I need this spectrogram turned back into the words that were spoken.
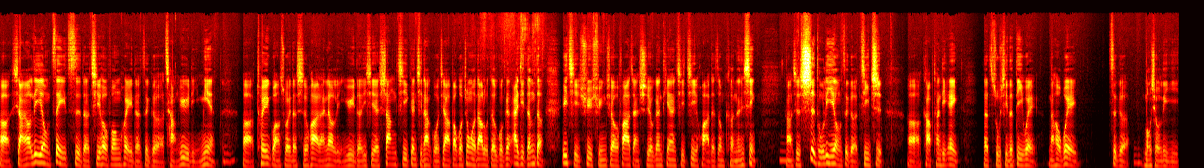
啊，想要利用这一次的气候峰会的这个场域里面，啊，推广所谓的石化燃料领域的一些商机，跟其他国家，包括中国大陆、德国跟埃及等等，一起去寻求发展石油跟天然气计划的这种可能性，啊，是试图利用这个机制，呃，COP twenty eight 的主席的地位，然后为这个谋求利益。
